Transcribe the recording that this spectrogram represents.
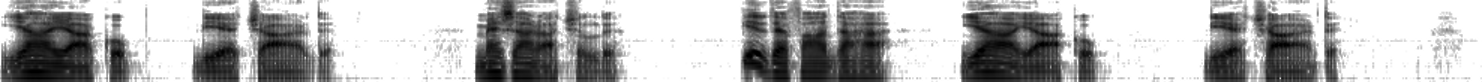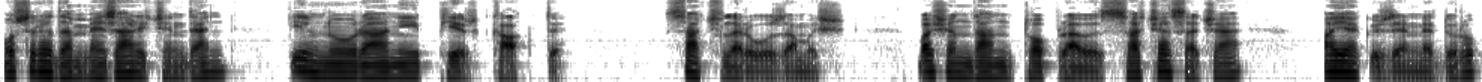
ya Yakup diye çağırdı. Mezar açıldı. Bir defa daha ya Yakup diye çağırdı. O sırada mezar içinden bir nurani pir kalktı. Saçları uzamış, başından toprağı saça saça ayak üzerine durup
